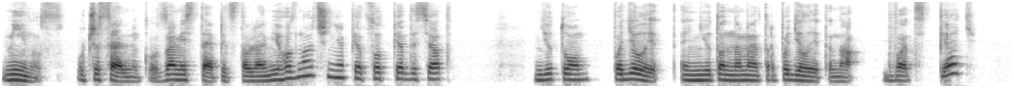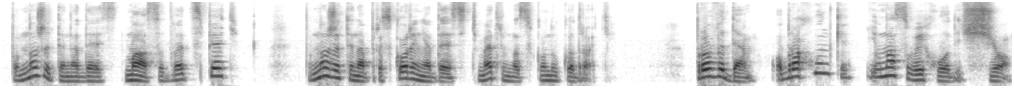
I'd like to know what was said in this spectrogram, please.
мінус у чисельнику замість t підставляємо його значення 550 ньютон, поділити, е, ньютон на метр поділити на 25, помножити на 10, маса 25, помножити на прискорення 10 метрів на секунду в квадраті. Проведемо обрахунки, і в нас виходить, що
